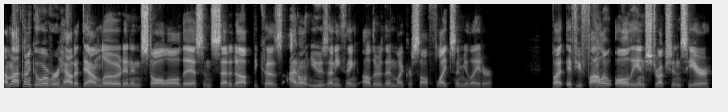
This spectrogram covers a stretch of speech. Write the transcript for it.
I'm not going to go over how to download and install all this and set it up because I don't use anything other than Microsoft Flight Simulator. But if you follow all the instructions here,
